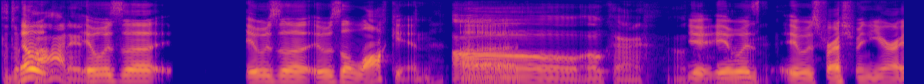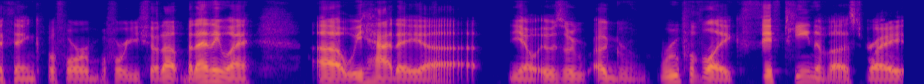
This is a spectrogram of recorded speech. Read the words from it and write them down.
The No, it was a it was a it was a lock in. Uh, Oh, okay. okay. it, it was it was freshman year i think before before you showed up but anyway uh we had a uh you know it was a, a group of like 15 of us right?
